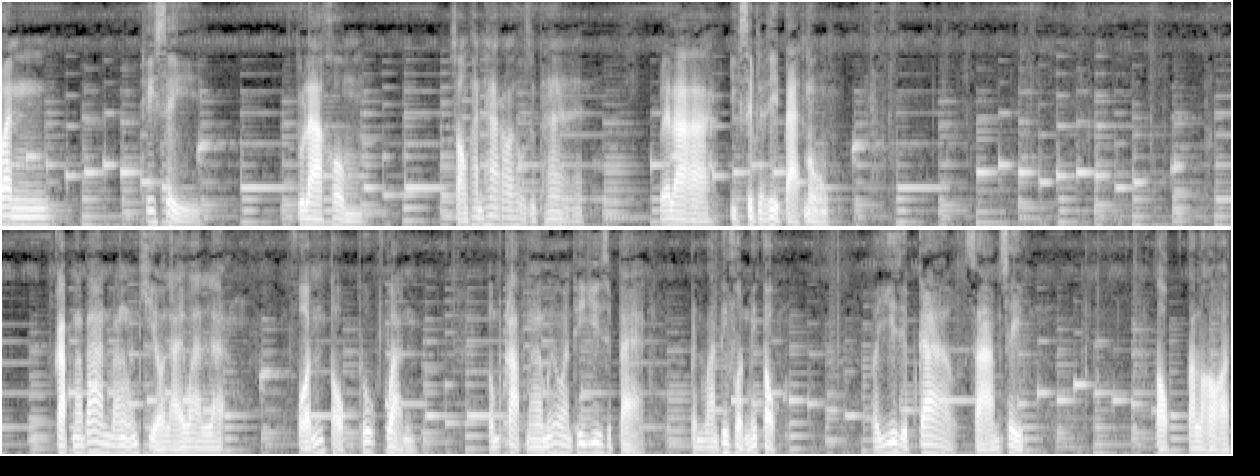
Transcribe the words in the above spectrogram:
วันที่ 4 ตุลาคม 2565 เวลาอีก 10นาที8โมง กลับมาบ้านบางน้ำเขียวหลายวันแล้ว ฝนตกทุกวัน ผมกลับมาเมื่อวันที่ 28 เป็นวันที่ฝนไม่ตก พอ 29 30 ตกตลอด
